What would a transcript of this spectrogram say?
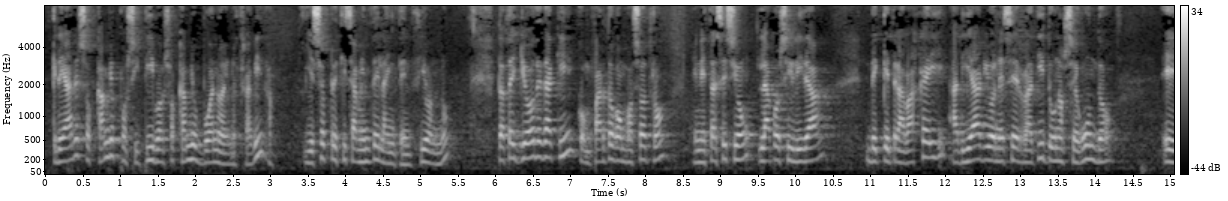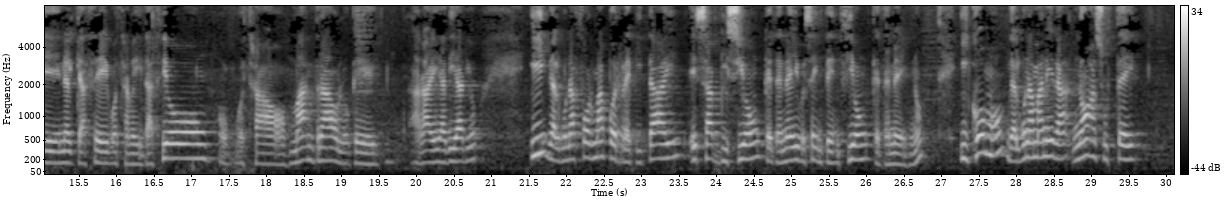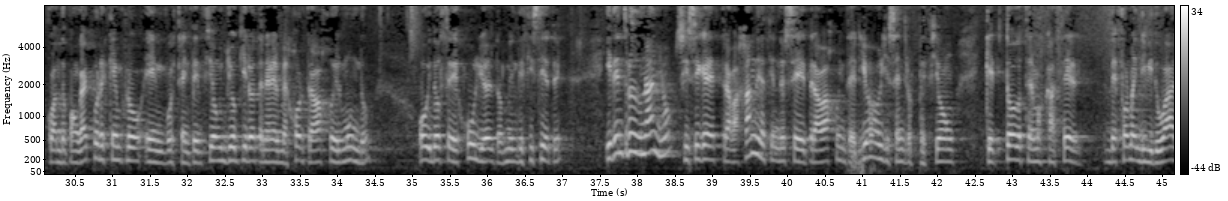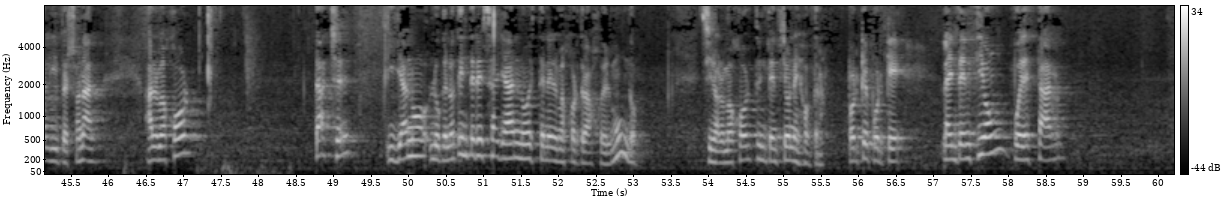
crear esos cambios positivos, esos cambios buenos en nuestra vida. Y eso es precisamente la intención, ¿no? Entonces, yo desde aquí comparto con vosotros en esta sesión la posibilidad de que trabajéis a diario en ese ratito, unos segundos, eh, en el que hacéis vuestra meditación o vuestros mantras o lo que hagáis a diario y de alguna forma pues repitáis esa visión que tenéis o esa intención que tenéis, ¿no? Y cómo de alguna manera no os asustéis cuando pongáis, por ejemplo, en vuestra intención yo quiero tener el mejor trabajo del mundo, hoy 12 de julio del 2017, y dentro de un año, si sigues trabajando y haciendo ese trabajo interior y esa introspección que todos tenemos que hacer de forma individual y personal, a lo mejor tache y ya no, lo que no te interesa ya no es tener el mejor trabajo del mundo, sino a lo mejor tu intención es otra. ¿Por qué? Porque la intención puede estar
